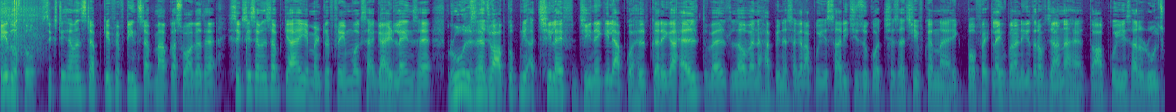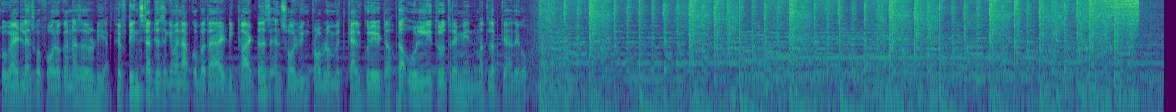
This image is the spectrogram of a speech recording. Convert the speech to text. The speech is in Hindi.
हे hey दोस्तों 67 स्टेप के 15 स्टेप में आपका स्वागत है। 67 स्टेप क्या है? ये मेंटल फ्रेमवर्क्स है गाइडलाइंस है रूल्स है जो आपको अपनी अच्छी लाइफ जीने के लिए आपको हेल्प करेगा। Health wealth love and happiness अगर आपको ये सारी चीज़ों को अच्छे से अचीव करना है, एक परफेक्ट लाइफ बनाने की तरफ़ जाना है तो आपको ये सारे रूल्स को गाइडलाइंस को फॉलो करना ज़रूरी है। फिफ्टीन स्टेप जैसे कि मैंने आपको बताया Descartes and solving problem with calculator the only truth remain मतलब क्या? देखो।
